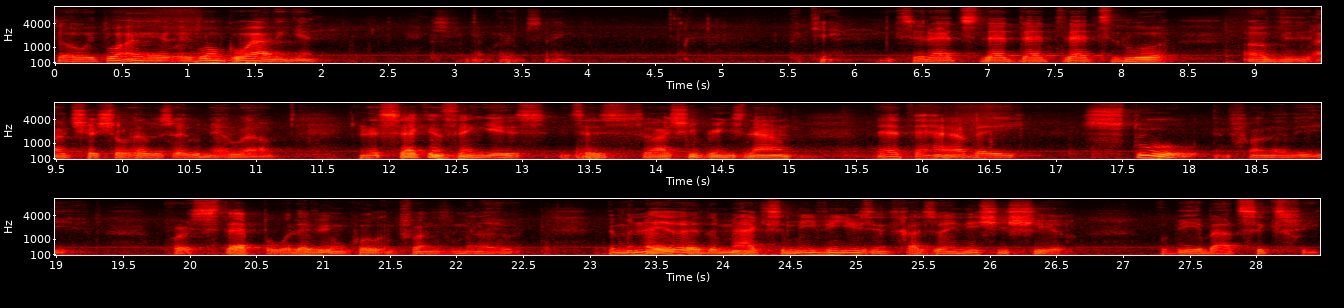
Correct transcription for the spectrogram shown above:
So it won't, it won't go out again. I forgot what I'm saying. Okay, so that's, that, that, that's the law of Ad Sheshel Heves. And the second thing is, it says, so Rashi brings down, they had to have a stool in front of the, or a step, or whatever you want to call it, in front of the menorah. The menorah, the maximum, even using Chazon Ish shiur, would be about six feet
